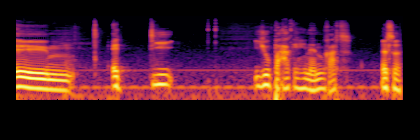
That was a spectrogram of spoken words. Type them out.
Øh, at de jo bare gav hinanden ret. Altså,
